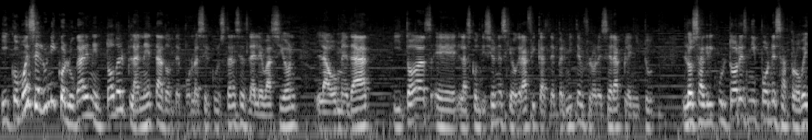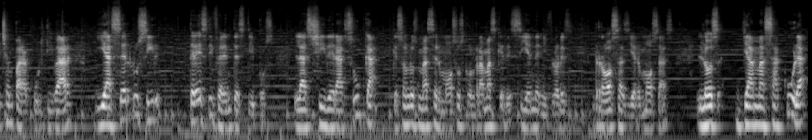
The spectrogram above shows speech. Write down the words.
y como es el único lugar en, todo el planeta donde por las circunstancias, la elevación, la humedad y todas eh, las condiciones geográficas le permiten florecer a plenitud, los agricultores nipones aprovechan para cultivar y hacer lucir tres diferentes tipos. Las Shiderazuka, que son los más hermosos con ramas que descienden y flores rosas y hermosas los Yamasakura,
